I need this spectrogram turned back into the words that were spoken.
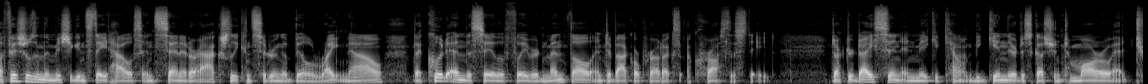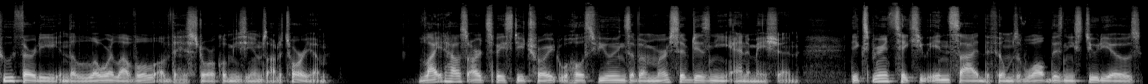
Officials in the Michigan State House and Senate are actually considering a bill right now that could end the sale of flavored menthol and tobacco products across the state. Dr. Dyson and Make It Count begin their discussion tomorrow at 2:30 in the lower level of the Historical Museum's auditorium. Lighthouse Art Space Detroit will host viewings of immersive Disney animation. The experience takes you inside the films of Walt Disney Studios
